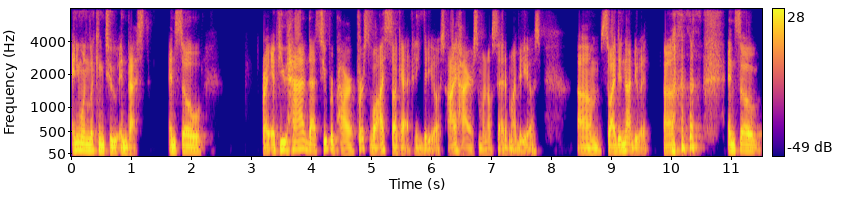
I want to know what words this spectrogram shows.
anyone looking to invest. And so right if you have that superpower first of all i suck at editing videos. I hire someone else to edit my videos. Um, so i did not do it. Uh, and so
